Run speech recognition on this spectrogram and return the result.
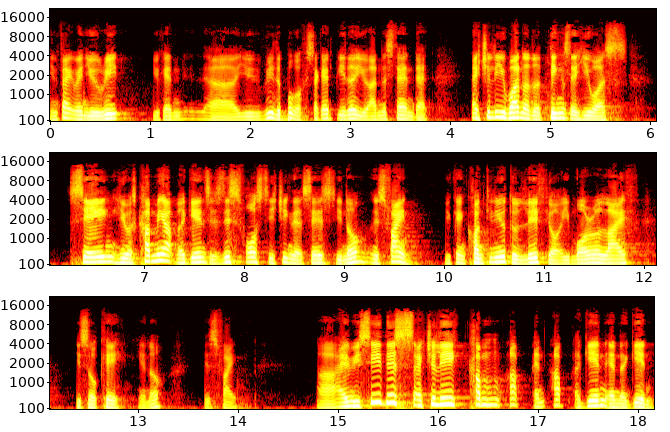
In fact, when you read, you can uh, you read the book of Second Peter, you understand that actually one of the things that he was saying he was coming up against is this false teaching that says, you know, it's fine. You can continue to live your immoral life. It's okay, you know, it's fine. Uh, and we see this actually come up and up again and again.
